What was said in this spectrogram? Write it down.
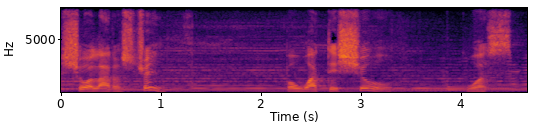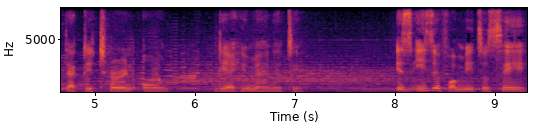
show a lot of strength, but what they showed was that they turned on their humanity. It's easy for me to say,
